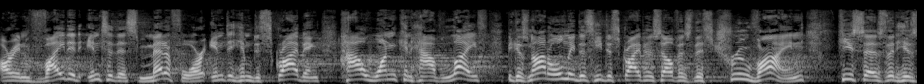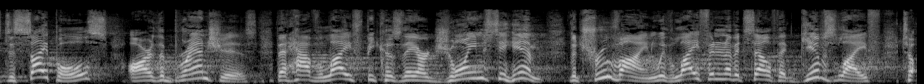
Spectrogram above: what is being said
are invited into this metaphor, into him describing how one can have life, because not only does he describe himself as this true vine, he says that his disciples are the branches that have life because they are joined to him, the true vine with life in and of itself that gives life to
